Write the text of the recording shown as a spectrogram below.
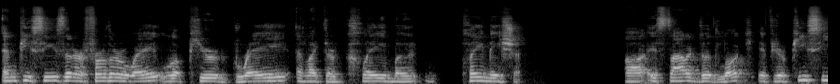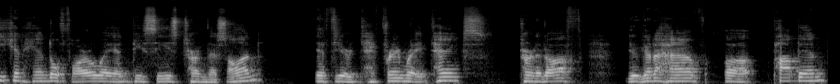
NPCs that are further away will appear gray and like they're clay claymation. Uh, it's not a good look. If your PC can handle faraway NPCs, turn this on. If your frame rate tanks, turn it off. You're gonna have uh, pop in.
